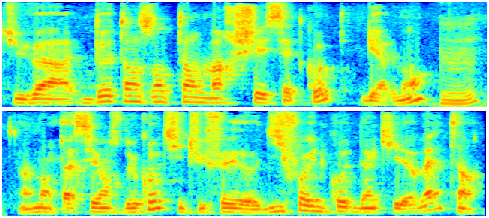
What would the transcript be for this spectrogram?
tu vas de temps en temps marcher cette côte également. Mhm. Hein, dans ta séance de côte, si tu fais euh, 10 fois une côte d'un kilomètre,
